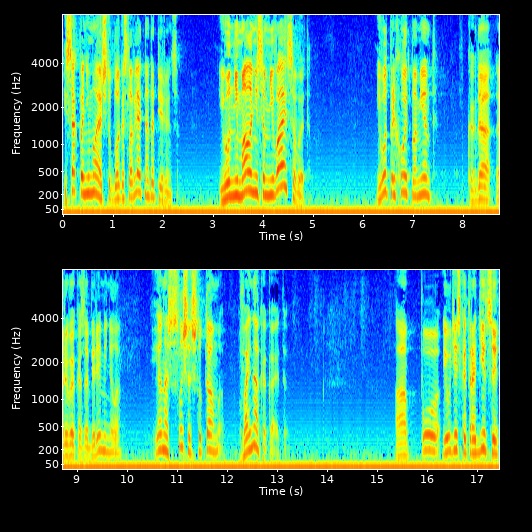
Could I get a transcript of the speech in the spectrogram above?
Исаак понимает, что благословлять надо первенца. И он немало не сомневается в этом. И вот приходит момент, когда Ревека забеременела, и она слышит, что там война какая-то. А по иудейской традиции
